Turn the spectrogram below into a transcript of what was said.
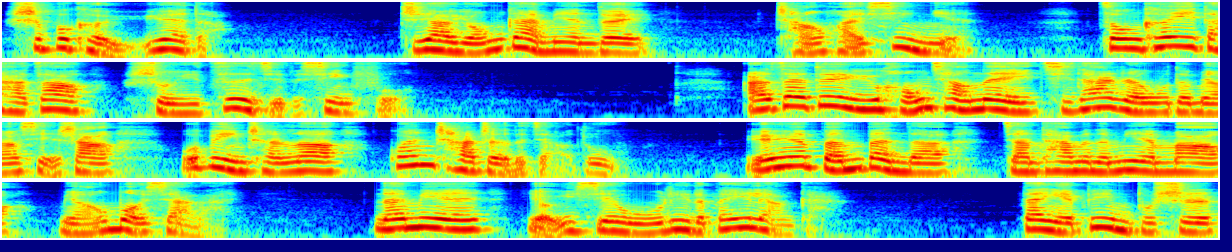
是不可逾越的，只要勇敢面对，常怀信念。总可以打造属于自己的幸福。而在对于红墙内其他人物的描写上，我秉承了观察者的角度，原原本本的将他们的面貌描摹下来，难免有一些无力的悲凉感，但也并不是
